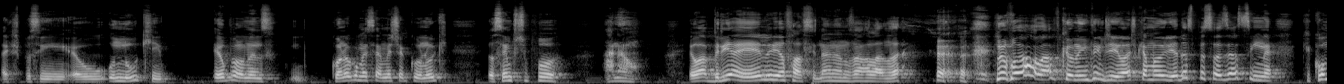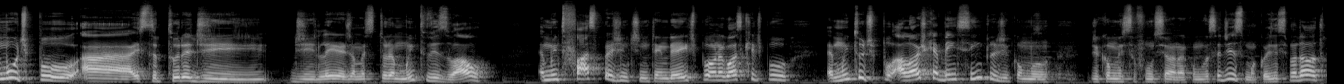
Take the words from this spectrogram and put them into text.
é que, tipo assim, eu, o Nuke, eu pelo menos, quando eu comecei a mexer com o Nuke, eu sempre, tipo, ah não. Eu abria ele e eu falava assim, não, não, não vai rolar, não vai. não vai rolar, porque eu não entendi. Eu acho que a maioria das pessoas é assim, né? Porque como, tipo, a estrutura de, de layers é uma estrutura muito visual, é muito fácil pra gente entender. E, tipo, é um negócio que, tipo, é muito, tipo, a lógica é bem simples de como, de como isso funciona, como você disse, uma coisa em cima da outra.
